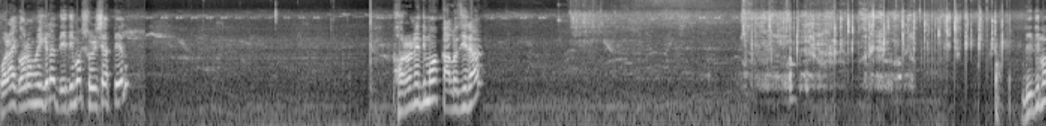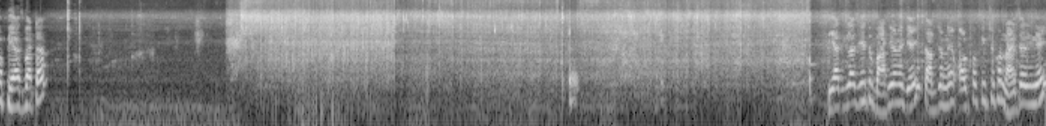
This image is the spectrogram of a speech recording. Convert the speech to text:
কড়াই গরম হয়ে গেলে দিয়ে দিব সরিষার তেল। ফড়নে দিব কালো জিরা। দিয়ে দিব পেঁয়াজ বাটা। পেঁয়াজগুলা যেহেতু বাটি অনেক দেয়, তার জন্য অল্প কিছুক্ষণ নাড়িচাড়ি নেই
